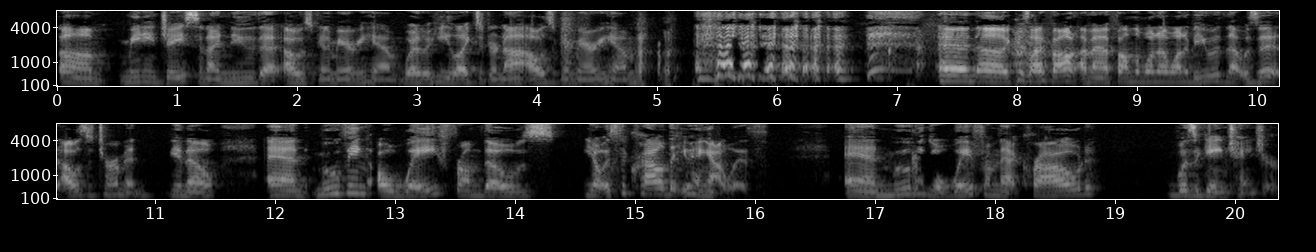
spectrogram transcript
Um, meeting Jason, I knew that I was going to marry him, whether he liked it or not. I was going to marry him, and because uh, I found, I mean, I found the one I want to be with, and that was it. I was determined, you know. And moving away from those, you know, it's the crowd that you hang out with, and moving away from that crowd was a game changer,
